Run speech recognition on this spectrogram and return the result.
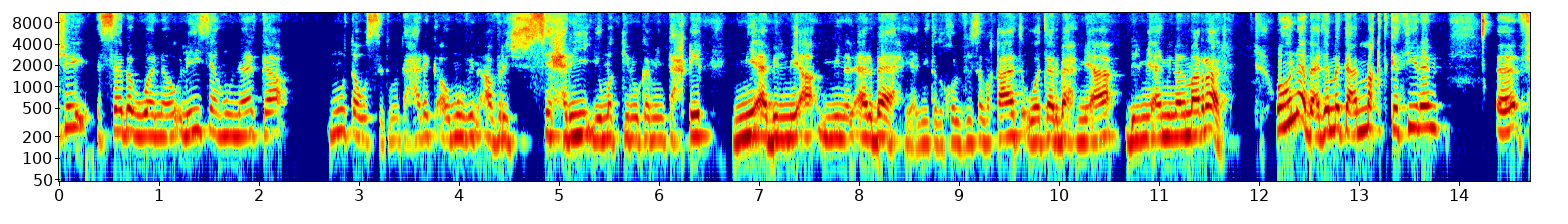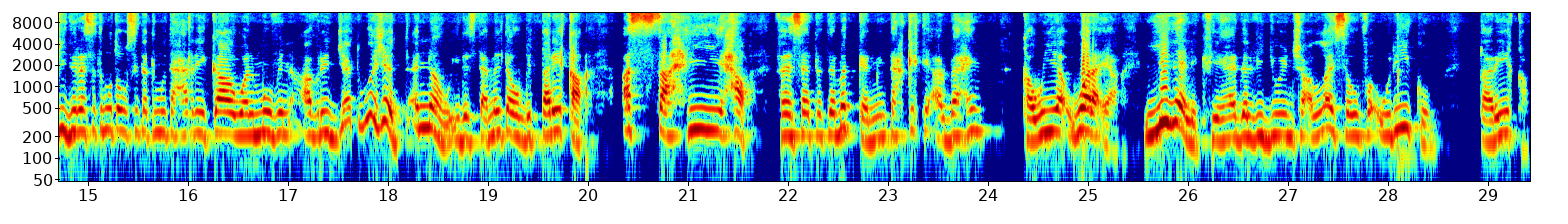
شيء السبب هو أنه ليس هناك متوسط متحرك أو موفين أفريج سحري يمكنك من تحقيق 100% من الأرباح، يعني تدخل في صفقات وتربح 100% من المرات. وهنا بعدما تعمقت كثيرا في دراسة المتوسطات المتحركة والموفين أفريجات وجدت أنه إذا استعملته بالطريقة الصحيحة فستتمكن من تحقيق أرباح قوية ورائعة. لذلك في هذا الفيديو إن شاء الله سوف أريكم طريقة.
